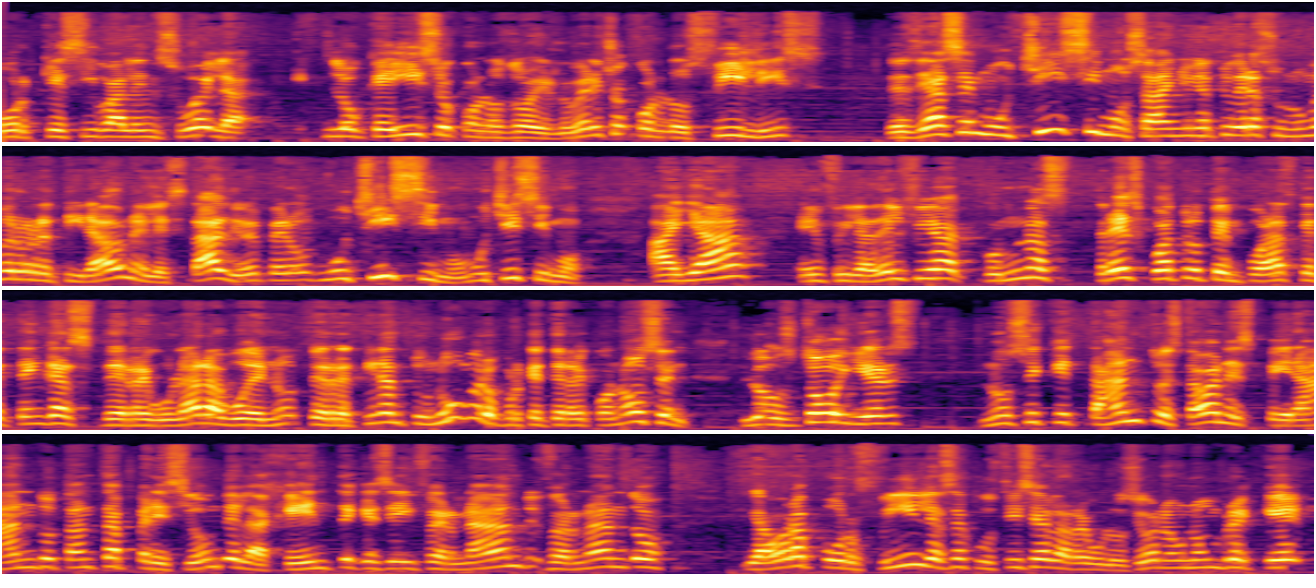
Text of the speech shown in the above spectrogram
porque si Valenzuela lo que hizo con los Dodgers lo hubiera hecho con los Phillies, desde hace muchísimos años ya tuviera su número retirado en el estadio, ¿eh? pero muchísimo, muchísimo. Allá en Filadelfia, con unas tres, cuatro temporadas que tengas de regular a bueno, te retiran tu número porque te reconocen. Los Dodgers, no sé qué tanto estaban esperando, tanta presión de la gente que sea, y Fernando, y Fernando, y ahora por fin le hace justicia a la revolución a un hombre que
